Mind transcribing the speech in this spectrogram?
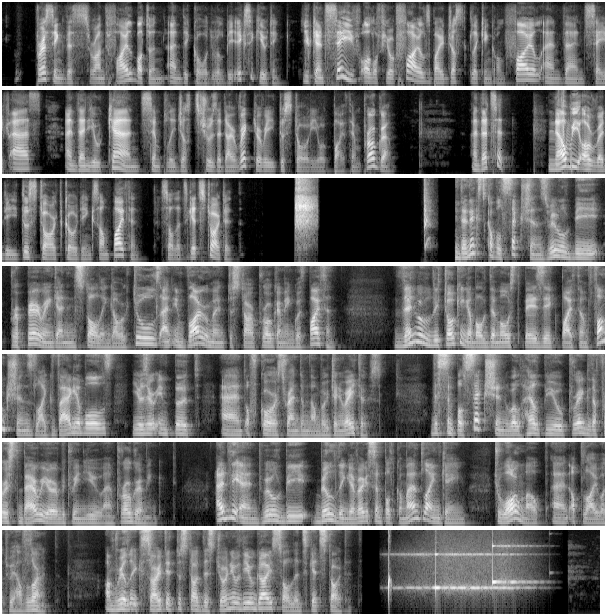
pressing this run file button and the code will be executing. You can save all of your files by just clicking on file and then save as and then you can simply just choose a directory to store your Python program. And that's it. Now we are ready to start coding some Python. So let's get started. In the next couple sections, we will be preparing and installing our tools and environment to start programming with Python. Then we will be talking about the most basic Python functions like variables, user input, and of course random number generators. This simple section will help you break the first barrier between you and programming. At the end, we will be building a very simple command line game to warm up and apply what we have learned. I'm really excited to start this journey with you guys, so let's get started.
